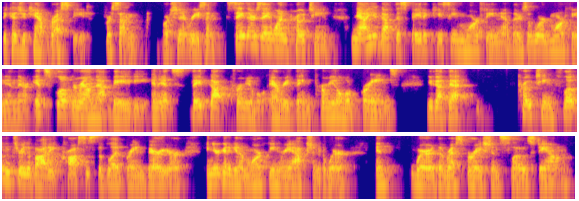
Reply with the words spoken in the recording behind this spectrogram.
because you can't breastfeed for some fortunate reason. Say there's A1 protein. Now you got this beta casomorphin. Now there's a word morphine in there. It's floating around that baby and it's they've got permeable everything, permeable brains. You got that protein floating through the body, crosses the blood brain barrier, and you're going to get a morphine reaction to where and where the respiration slows down.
